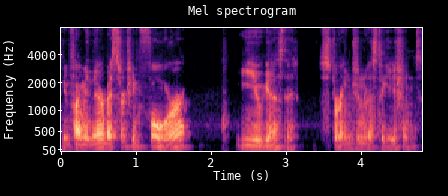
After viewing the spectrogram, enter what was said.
You can find me there by searching for, you guessed it, Strange Investigations.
